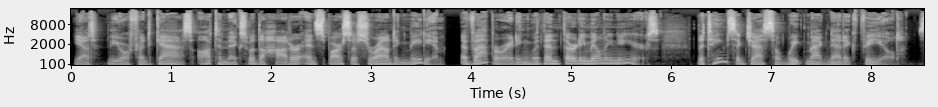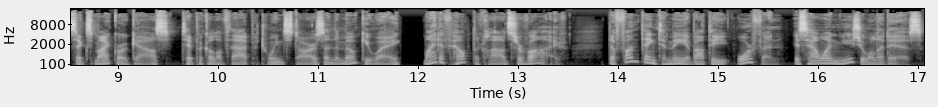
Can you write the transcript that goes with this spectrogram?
Yet, the orphaned gas ought to mix with the hotter and sparser surrounding medium, evaporating within 30 million years. The team suggests a weak magnetic field, 6 microgauss, typical of that between stars and the Milky Way, might have helped the cloud survive. The fun thing to me about the orphan is how unusual it is,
